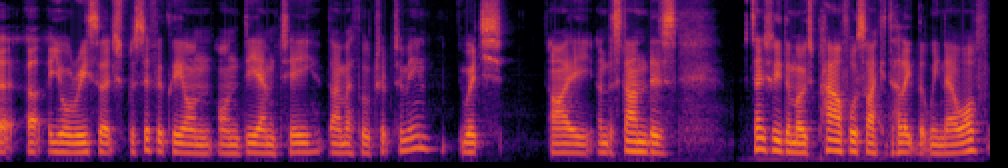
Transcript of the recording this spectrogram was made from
uh, uh, your research specifically on on DMT, dimethyltryptamine, which I understand is potentially the most powerful psychedelic that we know of.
